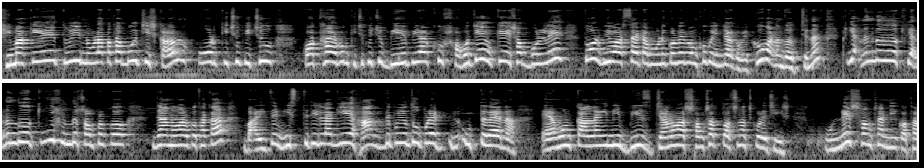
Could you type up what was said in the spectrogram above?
সীমাকে তুই নোংরা কথা বলছিস, কারণ ওর কিছু কিছু কথা এবং কিছু কিছু বিহেভিয়ার খুব সহজেই ওকে এসব বললে তোর ভিউয়ার্সরা এটা মনে করবে এবং খুব এনজয় করবে। খুব আনন্দ হচ্ছে না? কি আনন্দ কি আনন্দ, কি সুন্দর সম্পর্ক জানোয়ার কোথাকার। বাড়িতে মিস্ত্রি লাগিয়ে হাঁক দিয়ে পর্যন্ত উপরে উঠতে দেয় না। এমন কালনাগিনী বীজ জানোয়ার সংসার তছনছ করেছিস। অন্যের সংসার নিয়ে কথা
